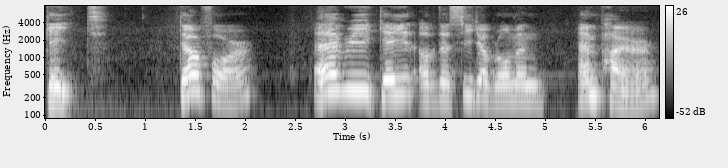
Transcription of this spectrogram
gate. Therefore, every gate of the city of Roman Empire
